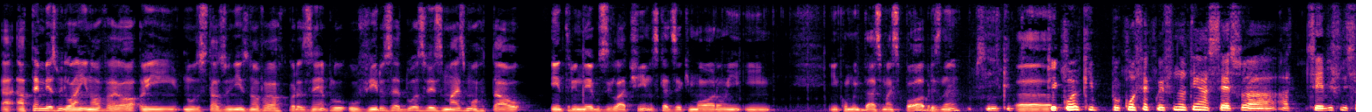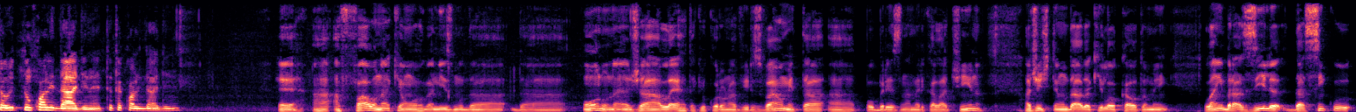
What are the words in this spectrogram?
até mesmo lá em Nova York, em, nos Estados Unidos, Nova York, por exemplo, o vírus é duas vezes mais mortal entre negros e latinos, quer dizer, que moram em, em, em comunidades mais pobres, né? Sim, que, uh, que, que, por consequência não tem acesso a, a serviços de saúde de tão qualidade, né? Tanta qualidade, né? É, a, a, FAO, né, que é um organismo da, da ONU, né, já alerta que o coronavírus vai aumentar a pobreza na América Latina. A gente tem um dado aqui local também. Lá em Brasília, das cinco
